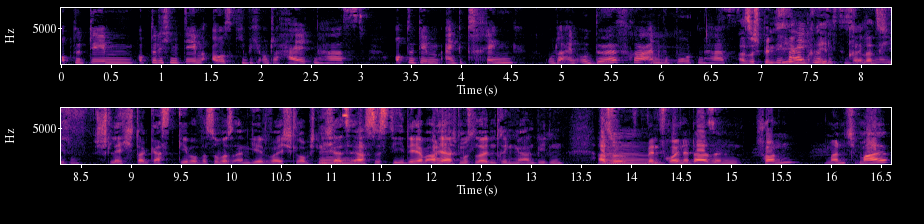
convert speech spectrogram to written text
ob du, dem, ob du dich mit dem ausgiebig unterhalten hast, ob du dem ein Getränk oder ein Hors d'oeuvre angeboten hast. also ich bin Wie zu solchen relativ Menschen? schlechter Gastgeber, was sowas angeht, weil ich glaube ich nicht Mhm. als erstes die Idee habe, ach ja, ich muss Leuten Trinken anbieten. Also Mhm. wenn Freunde da sind, schon manchmal,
